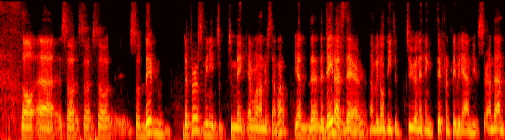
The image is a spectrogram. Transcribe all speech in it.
so, uh, so, so, so, so they, the first we need to, to make everyone understand, well, yeah, the, the data is there and we don't need to do anything differently with the end user. And then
